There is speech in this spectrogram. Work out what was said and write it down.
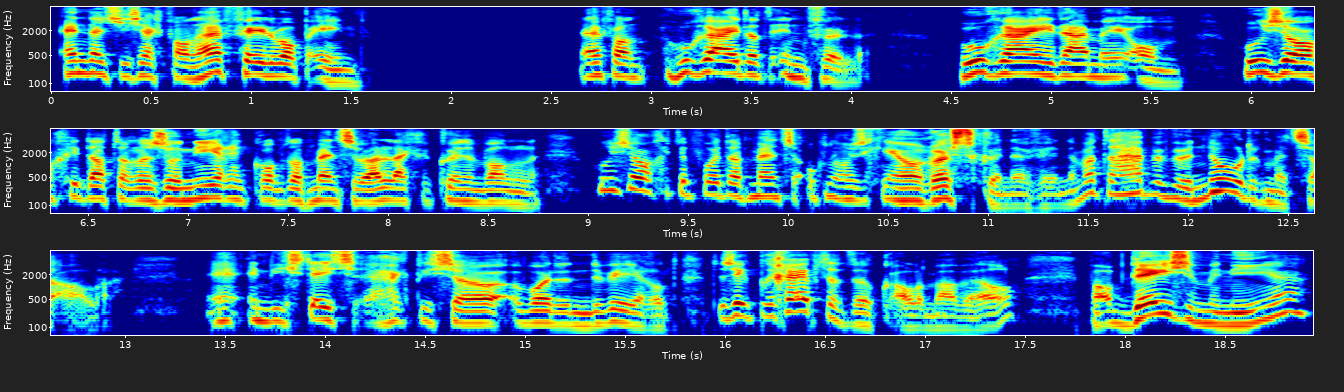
En dat je zegt van, hè, velen op één. Hè, van, hoe ga je dat invullen? Hoe ga je daarmee om? Hoe zorg je dat er een zonering komt dat mensen wel lekker kunnen wandelen? Hoe zorg je ervoor dat mensen ook nog eens een keer een rust kunnen vinden? Want dat hebben we nodig met z'n allen. In die steeds hectischer wordende wereld. Dus ik begrijp dat ook allemaal wel. Maar op deze manier,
